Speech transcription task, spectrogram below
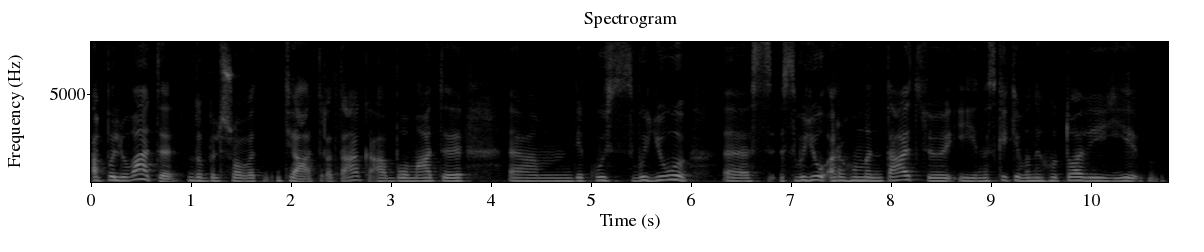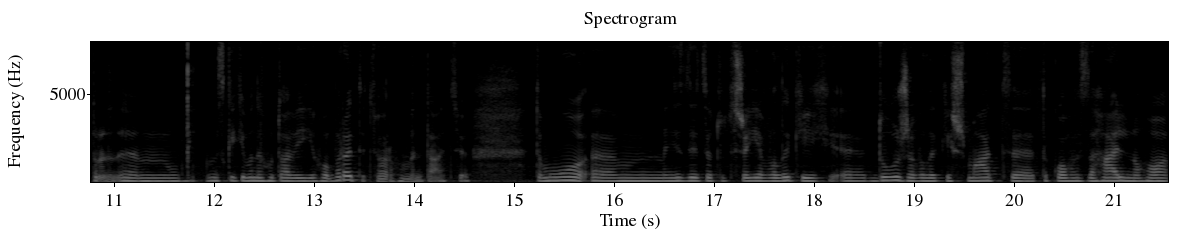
апелювати до большого театра, так, або мати ем, якусь свою. е, Свою аргументацію і наскільки вони готові її ем, наскільки вони готові її говорити, цю аргументацію. Тому ем, мені здається, тут ще є великий, е, дуже великий шмат е, такого загального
